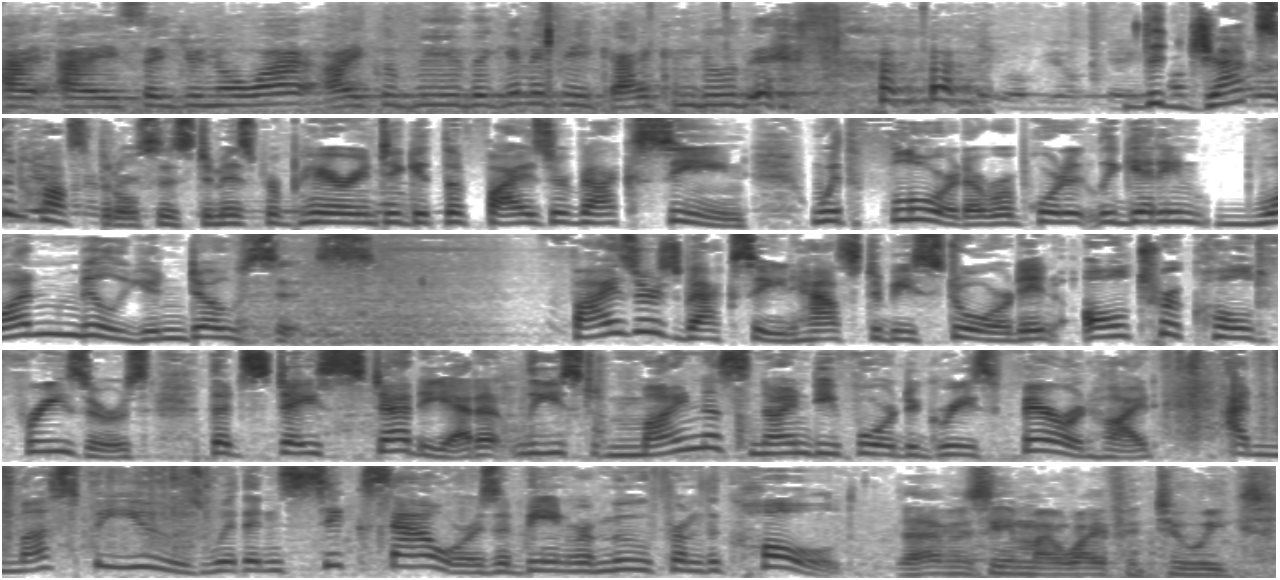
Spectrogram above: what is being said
I, I, said, you know what? I could be the guinea pig. I can do this. the Jackson Hospital System is preparing to get the Pfizer vaccine, with Florida reportedly getting 1 million doses. Pfizer's vaccine has to be stored in ultra cold freezers that stay steady at at least minus 94 degrees Fahrenheit and must be used within six hours of being removed from the cold. I haven't seen my wife in two weeks.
